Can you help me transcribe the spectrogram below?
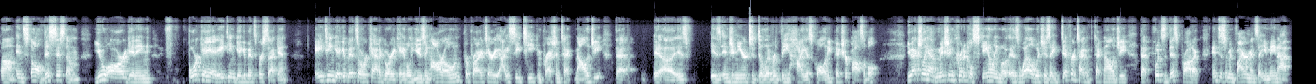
um, install this system, you are getting 4K at 18 gigabits per second, 18 gigabits over category cable using our own proprietary ICT compression technology that uh, is is engineered to deliver the highest quality picture possible. You actually have mission critical scaling as well, which is a different type of technology that puts this product into some environments that you may not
